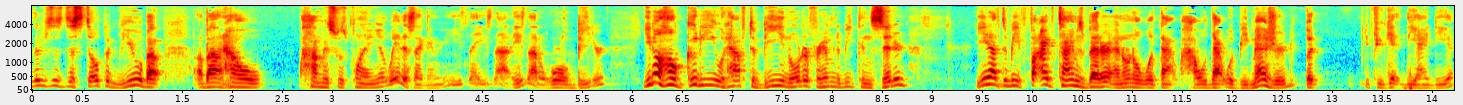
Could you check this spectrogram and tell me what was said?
there's this dystopic view about about how James was playing. You know, wait a second, he's not, he's not he's not a world beater. You know how good he would have to be in order for him to be considered You'd have to be five times better. I don't know what that how that would be measured, but if you get the idea,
